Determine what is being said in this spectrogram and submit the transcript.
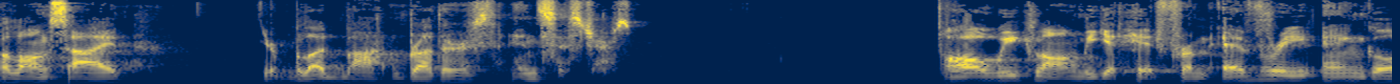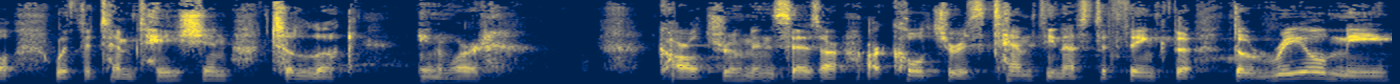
alongside your blood bought brothers and sisters. All week long, we get hit from every angle with the temptation to look inward. Carl Trueman says our, our culture is tempting us to think the, the real me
